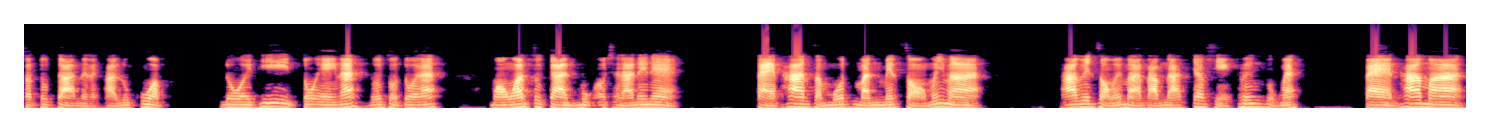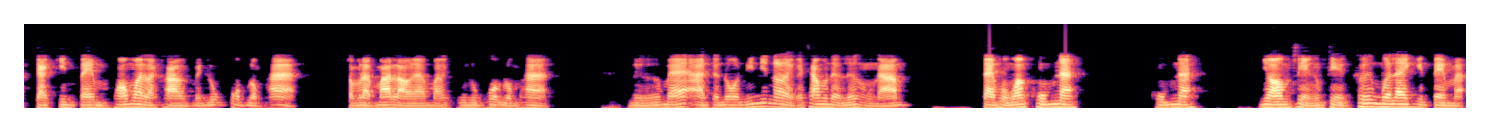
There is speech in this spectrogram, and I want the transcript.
สตุตการในราคาลูกควบ โดยที่ตัวเองนะ โดยส่วนตัวนะ มองว่าสตุตการ์บุกเอาชนะแน่ๆแต่ถ้าสมมติมันเม็ดสองไม่มา ถ้าเม็ดสองไม่มาตามนัดจะเสียครึ่งถูกไหมแต่ถ้ามาจะกินเต็ม เพราะว่าราคาเป็นลูกควบลมห้าสำหรับบ้านเรานะมันคือลูกควบลมห้าหรือแม้อาจจะโดนนิดๆหน่อยๆก็ช่างมันเถอะเรื่องของน้ำแต่ผมว่าคุ้มนะ คุ้มนะ ยอมเสี่ยงเสี่ยงครึ่งเมื่อแรกกินเต็มอะ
